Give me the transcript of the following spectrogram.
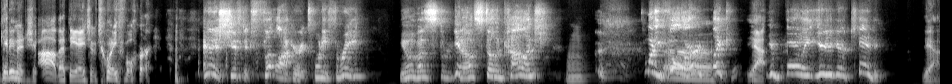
getting a job at the age of 24. I did a shift at Foot Locker at 23. You know, I was you know still in college. Mm. 24, Uh, like Yeah, you're barely you're you're a kid. yeah.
